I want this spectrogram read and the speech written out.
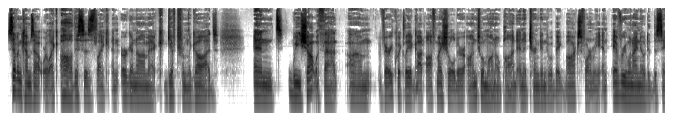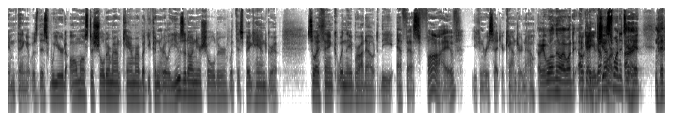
Seven comes out, we're like, oh, this is like an ergonomic gift from the gods. And we shot with that um, very quickly. It got off my shoulder onto a monopod and it turned into a big box for me. And everyone I know did the same thing. It was this weird, almost a shoulder mount camera, but you couldn't really use it on your shoulder with this big hand grip. So I think when they brought out the FS5, you can reset your counter now. Okay, well, no, I wanted. Okay, I you got just more. wanted to All right. hit that.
